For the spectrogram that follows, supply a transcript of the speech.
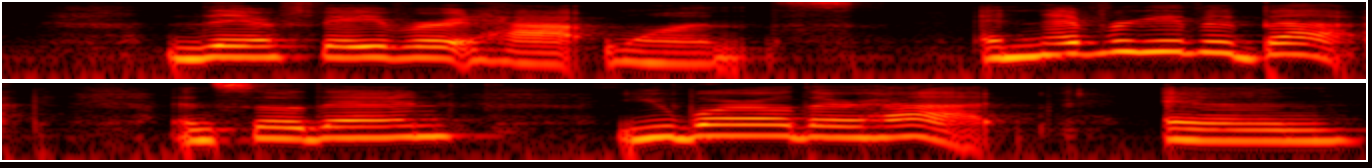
their favorite hat once and never gave it back. And so then you borrow their hat and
